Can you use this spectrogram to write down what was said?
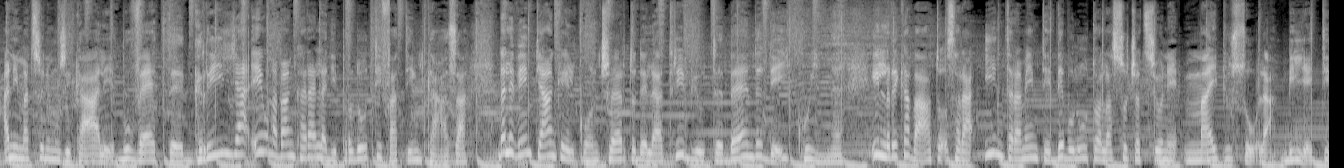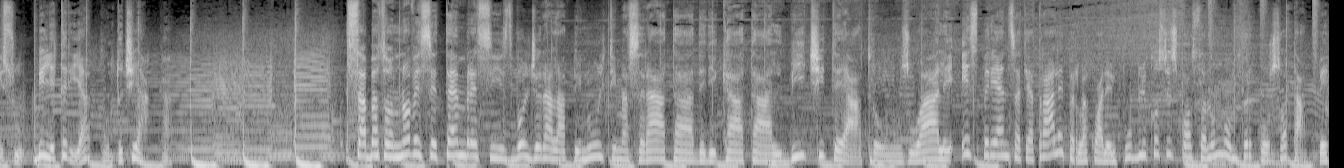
Animazioni musicali, buvette, griglia e una bancarella di prodotti fatti in casa. Dalle 20 anche il concerto della tribute band dei Queen. Il ricavato sarà interamente devoluto all'associazione Mai più sola. Biglietti su biglietteria.ch. Sabato 9 settembre si svolgerà la penultima serata dedicata al Bici Teatro, un'usuale esperienza teatrale per la quale il pubblico si sposta lungo un percorso a tappe,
